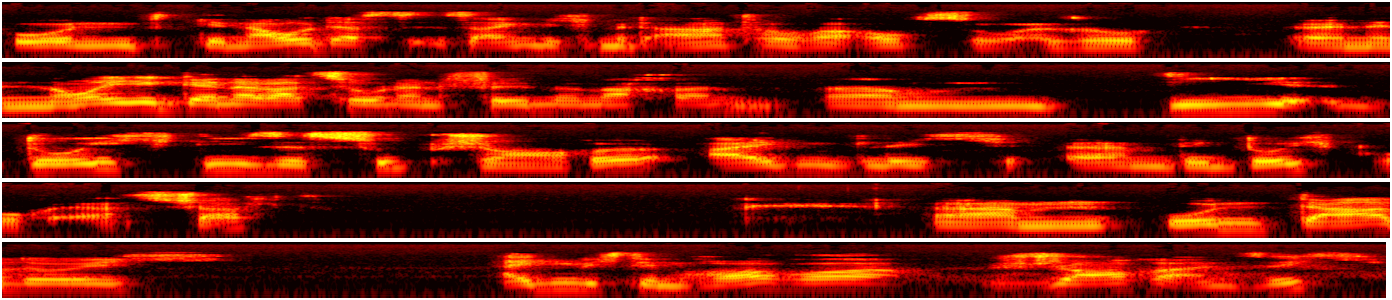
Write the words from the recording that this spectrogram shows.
und genau das ist eigentlich mit Art Horror auch so. Also äh, eine neue Generation an Filmemachern, ähm, die durch dieses Subgenre eigentlich ähm, den Durchbruch erst schafft ähm, und dadurch eigentlich dem Horror-Genre an sich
